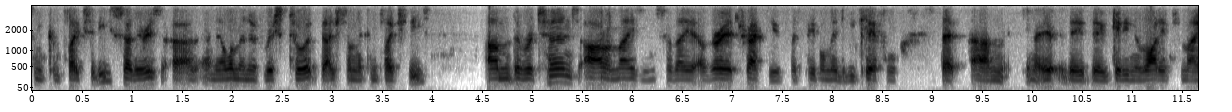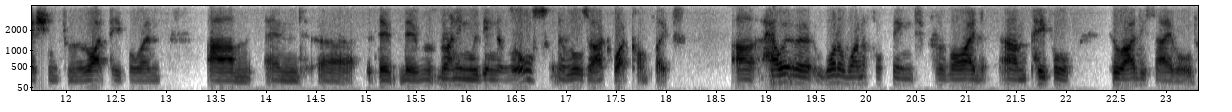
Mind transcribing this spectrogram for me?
some complexities. So there is uh, an element of risk to it based on the complexities. Um, the returns are amazing, so they are very attractive, but people need to be careful that um, you know they're, they're, getting the right information from the right people and um, and uh, they're, they're running within the rules. And the rules are quite complex. Uh, however, what a wonderful thing to provide um, people who are disabled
